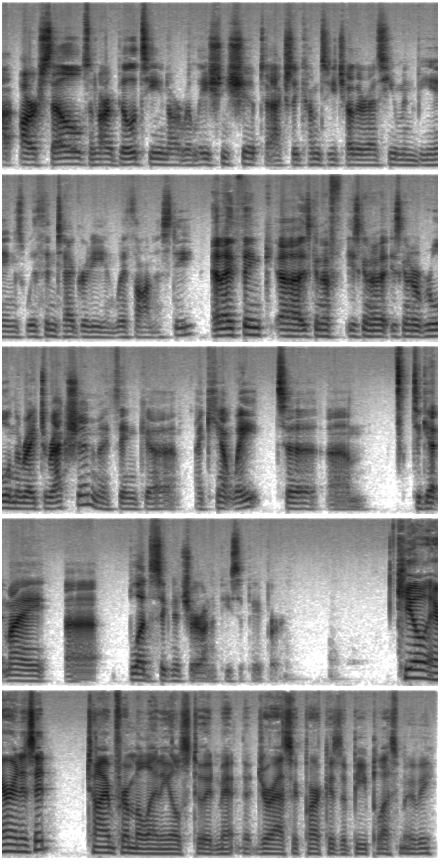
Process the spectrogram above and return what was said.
uh, ourselves and our ability and our relationship to actually come to each other as human beings with integrity and with honesty. And I think uh, he's gonna he's gonna he's gonna rule in the right direction. And I think uh, I can't wait to um, to get my uh, blood signature on a piece of paper. Keel, Aaron, is it time for millennials to admit that Jurassic Park is a B plus movie?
